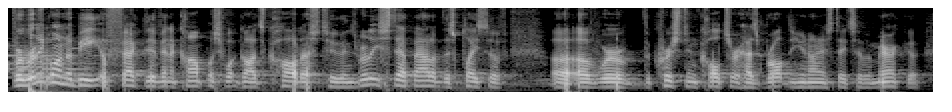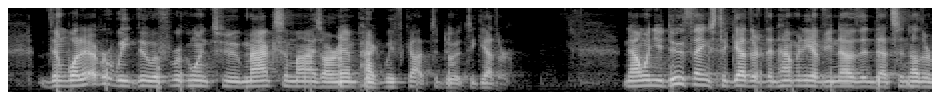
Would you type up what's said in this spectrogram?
If we're really going to be effective and accomplish what God's called us to, and really step out of this place of, uh, of where the Christian culture has brought the United States of America, then whatever we do, if we're going to maximize our impact, we've got to do it together. Now, when you do things together, then how many of you know that that's another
